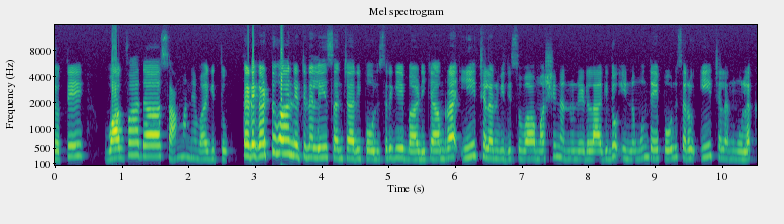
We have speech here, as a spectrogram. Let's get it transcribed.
ಜೊತೆ ವಾಗ್ವಾದ ಸಾಮಾನ್ಯವಾಗಿತ್ತು. ತಡೆಗಟ್ಟುವ ನಿಟ್ಟಿನಲ್ಲಿ ಸಂಚಾರಿ ಪೊಲೀಸರಿಗೆ ಬಾಡಿ ಕ್ಯಾಮೆರಾ ಇ ಚಲನ್ ವಿಧಿಸುವ ಮಷಿನ್ ಅನ್ನು ನೀಡಲಾಗಿದ್ದು, ಇನ್ನು ಮುಂದೆ ಪೊಲೀಸರು ಇ ಚಲನ್ ಮೂಲಕ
